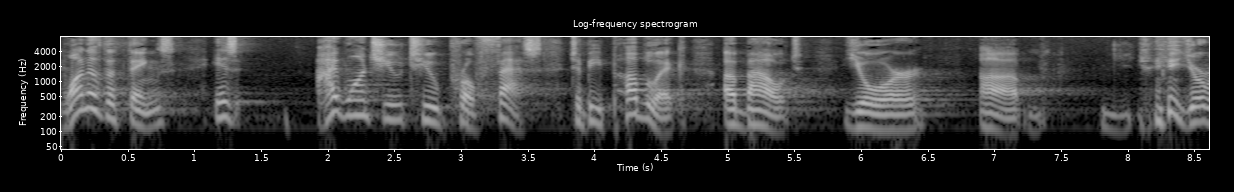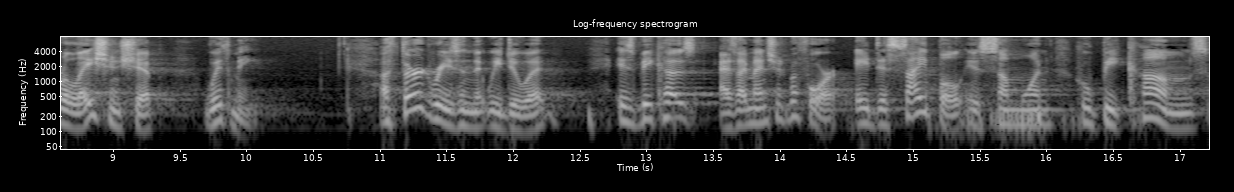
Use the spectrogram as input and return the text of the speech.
one of the things is I want you to profess, to be public about your, uh, your relationship with me. A third reason that we do it is because, as I mentioned before, a disciple is someone who becomes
